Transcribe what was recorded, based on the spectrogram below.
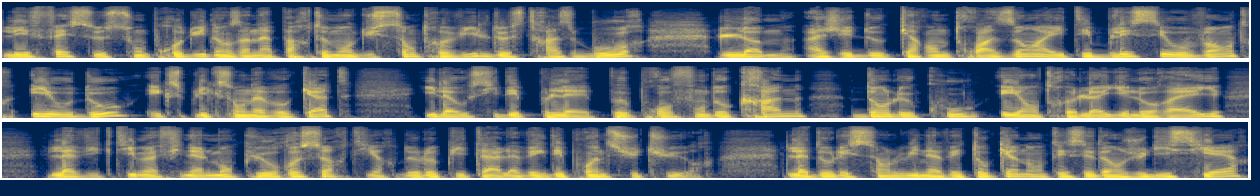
Les faits se sont produits dans un un appartement du centre-ville de Strasbourg. L'homme, âgé de 43 ans, a été blessé au ventre et au dos, explique son avocate. Il a aussi des plaies peu profondes au crâne, dans le cou et entre l'œil et l'oreille. La victime a finalement pu ressortir de l'hôpital avec des points de suture. L'adolescent, lui, n'avait aucun antécédent judiciaire.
